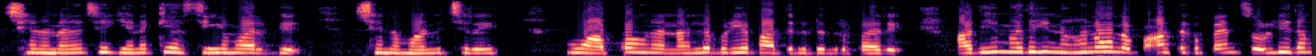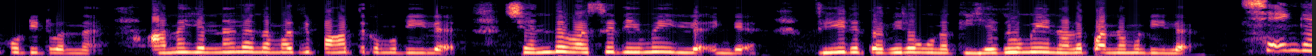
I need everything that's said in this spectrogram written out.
சரி நான் நினைச்சா எனக்கே அசிங்கமா இருக்கு. சரி நான் மன்னிச்சிரு. உன் அப்பா உன்னை நல்லபடியா பாத்துக்கிட்டு இருப்பாரு அதே மாதிரி நானும் உன்னை பாத்துக்கப்பேன்னு சொல்லி தான் கூட்டிட்டு வந்தேன். ஆனா என்னால அந்த மாதிரி பாத்துக்க முடியல. எந்த வசதியுமே இல்ல இங்க. வீடு தவிர உனக்கு எதுவுமே என்னால பண்ண முடியல. சேங்க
